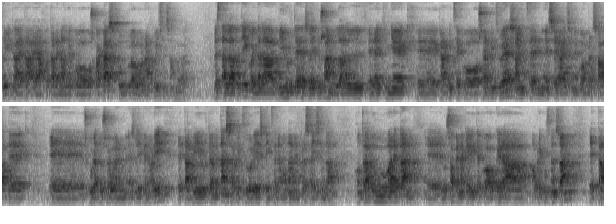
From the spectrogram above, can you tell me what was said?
Zibika eta EAJaren aldeko boskakaz puntu hau onartu izen zen be, bai. Bestalde batetik, oin dela bi urte esleitu zen udal eraikinek e, garbitzeko zerbitzue, zaintzen SEA izeneko enpresa batek e, eskuratu zeuen esleipen hori, eta bi urte honetan zerbitzu hori eskaintzen egondan enpresa izen da kontratu baretan e, lusapenak egiteko aukera aurre ikusten zen, eta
